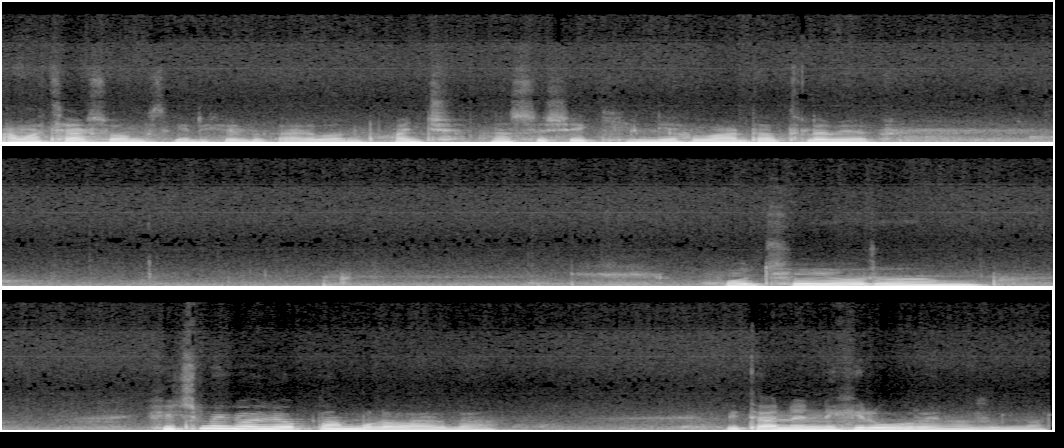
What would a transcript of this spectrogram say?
Ama ters olması gerekiyordu galiba onun. Hac nasıl şekilli vardı hatırlamıyorum. Uçuyorum. Hiç mi göl yok lan buralarda? Bir tane nehir olur en azından.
